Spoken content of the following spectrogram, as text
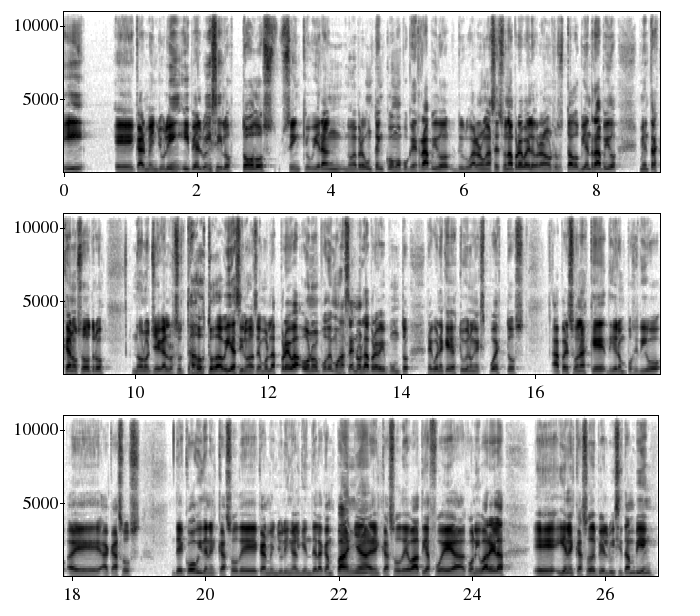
y eh, Carmen Yulín y Pierluisi, los todos, sin que hubieran, no me pregunten cómo, porque rápido lograron hacerse una prueba y lograron resultados bien rápido, mientras que a nosotros no nos llegan los resultados todavía si nos hacemos las pruebas o no podemos hacernos la prueba y punto. Recuerden que ellos estuvieron expuestos a personas que dieron positivo eh, a casos de COVID. En el caso de Carmen Yulín, alguien de la campaña. En el caso de Batia fue a Connie Varela. Eh, y en el caso de Pierluisi también.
